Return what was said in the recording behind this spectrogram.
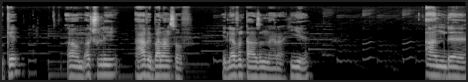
okay? Um actually i have a balance of 11,000 naira here and uh,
